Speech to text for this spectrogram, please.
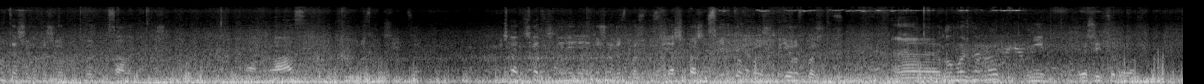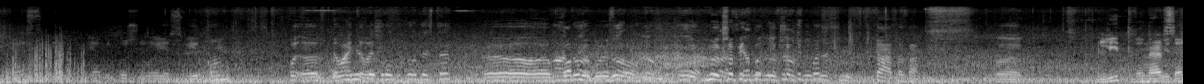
Ну те, що ви те, що ви писали. Раз, тут розпишіться. Чекайте, чекайте, ні, ні, ні, дуже не розпишіться. Я ще перший свідком пишу, тоді розпишіться. Е, можна брати? ні, лишіться до вас. Я відпишу, ви свідком. Е, Давайте ви протокол дасте? Копію обов'язково. Ну, якщо підпис... Так, так, так. Літ Невський.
